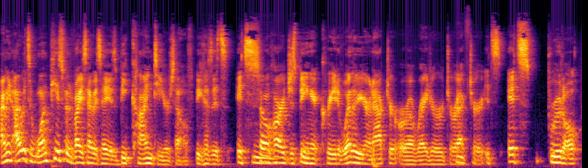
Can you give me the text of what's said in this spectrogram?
I mean, I would say one piece of advice I would say is be kind to yourself because it's it's so mm. hard just being a creative, whether you're an actor or a writer or director. Mm. It's it's brutal.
